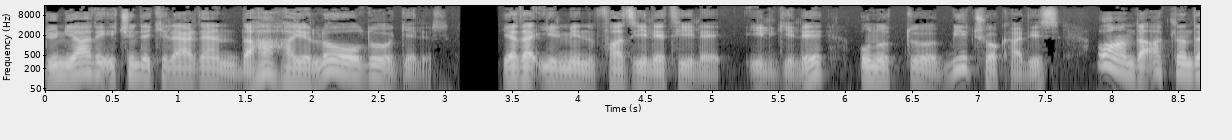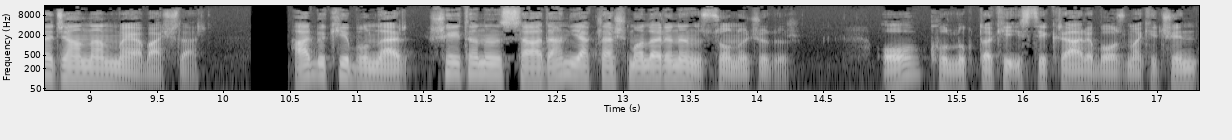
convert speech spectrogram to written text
dünya ve içindekilerden daha hayırlı olduğu gelir. Ya da ilmin faziletiyle ilgili unuttuğu birçok hadis o anda aklında canlanmaya başlar. Halbuki bunlar şeytanın sağdan yaklaşmalarının sonucudur. O, kulluktaki istikrarı bozmak için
